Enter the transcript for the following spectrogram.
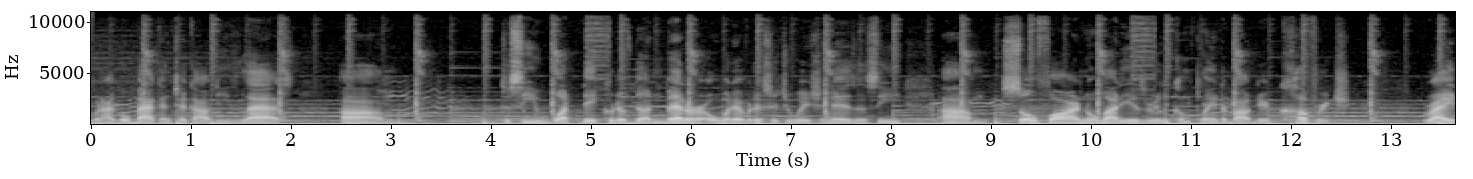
when I go back and check out these last um, to see what they could have done better or whatever the situation is, and see. Um, so far, nobody has really complained about their coverage, right?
